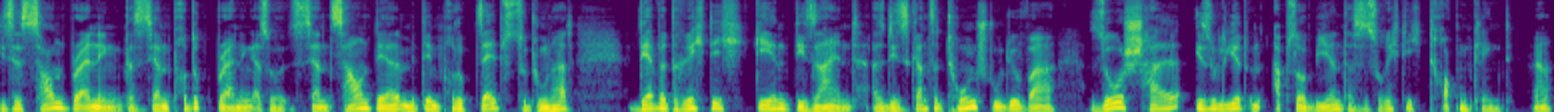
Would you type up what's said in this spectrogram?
dieses Soundbranding, das ist ja ein Produktbranding, also es ist ja ein Sound, der mit dem Produkt selbst zu tun hat, der wird richtig gehend designt. Also dieses ganze Tonstudio war so schallisoliert und absorbierend, dass es so richtig trocken klingt. Ja?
